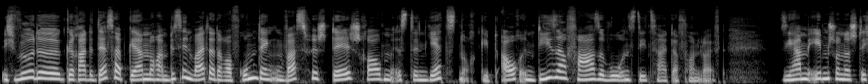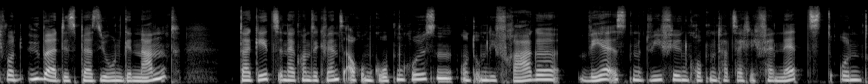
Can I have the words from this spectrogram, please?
Ich würde gerade deshalb gerne noch ein bisschen weiter darauf rumdenken, was für Stellschrauben es denn jetzt noch gibt, auch in dieser Phase, wo uns die Zeit davonläuft. Sie haben eben schon das Stichwort Überdispersion genannt. Da geht es in der Konsequenz auch um Gruppengrößen und um die Frage, wer ist mit wie vielen Gruppen tatsächlich vernetzt und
